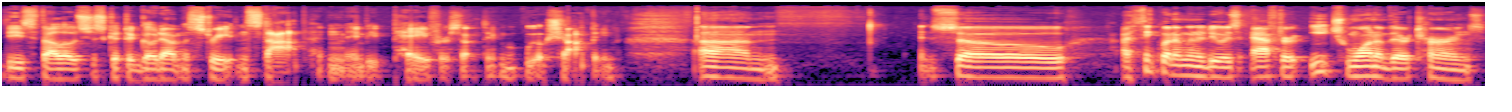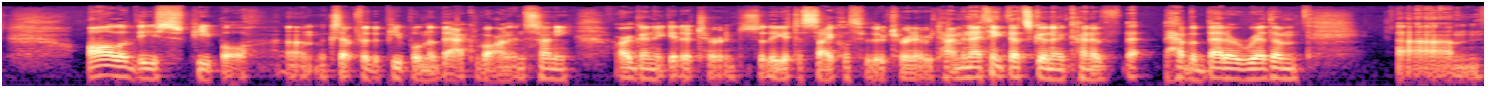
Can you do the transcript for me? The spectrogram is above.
these fellows just get to go down the street and stop and maybe pay for something, go shopping. Um, so I think what I'm going to do is after each one of their turns, all of these people, um, except for the people in the back, Vaughn and Sunny, are going to get a turn. So they get to cycle through their turn every time, and I think that's going to kind of have a better rhythm. Um,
